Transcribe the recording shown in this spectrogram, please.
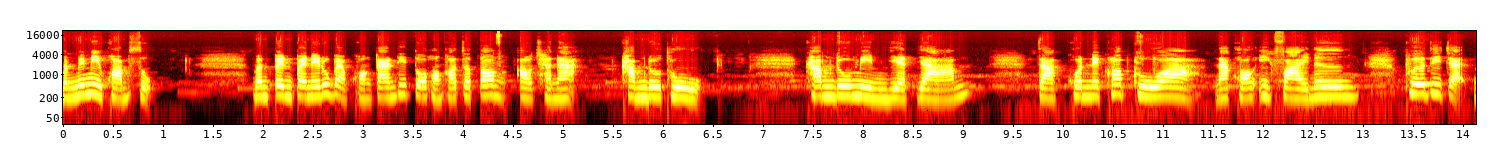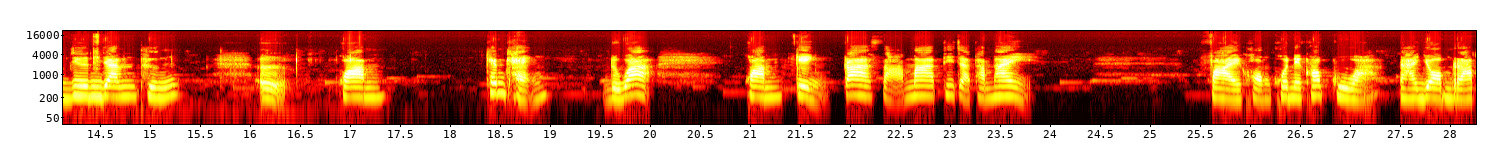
มันไม่มีความสุข มันเป็นไปในรูปแบบของการที่ตัวของเขาจะต้องเอาชนะคำดูถูก คำดูหมิ่นเหยียดหยาม จากคนในครอบครัวนะของอีกฝ่ายหนึ่ง เพื่อที่จะยืนยันถึงเออความเข้มแข็ง หรือว่าความเก่งกล้าสามารถที่จะทำให้ฝ่ายของคนในครอบครัวนะยอมรับ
